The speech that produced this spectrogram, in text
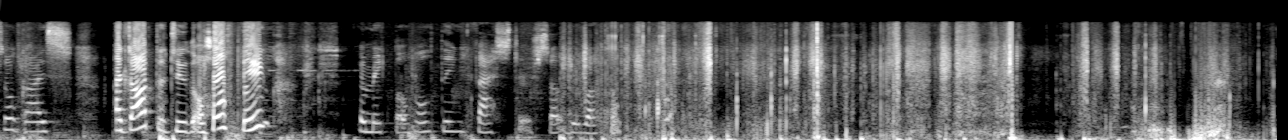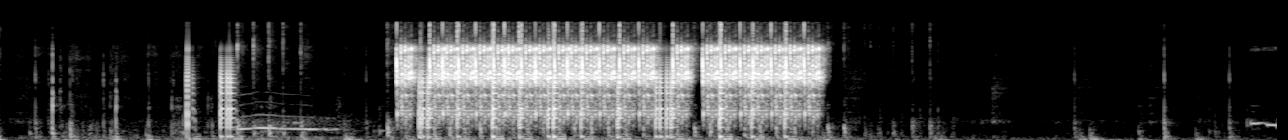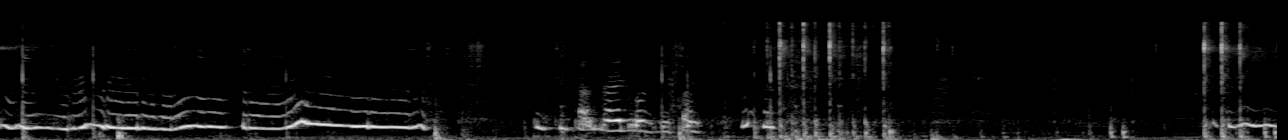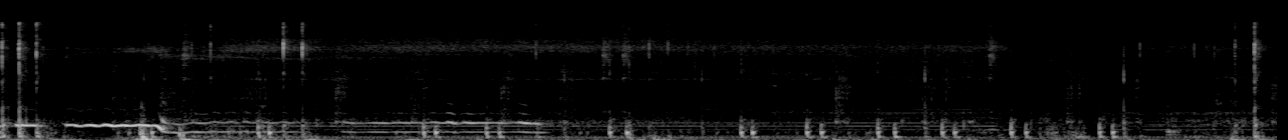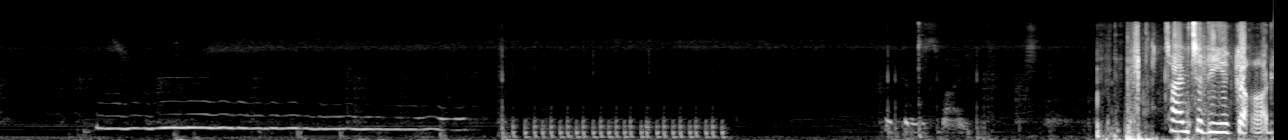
So guys, I got to do the whole thing to make the whole thing faster. So you're welcome. That time to be a god.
